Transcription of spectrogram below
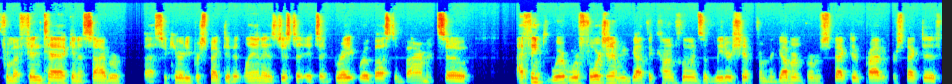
From a fintech and a cyber uh, security perspective, Atlanta is just a it's a great robust environment. So I think we're we're fortunate. We've got the confluence of leadership from the government perspective, private perspective,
